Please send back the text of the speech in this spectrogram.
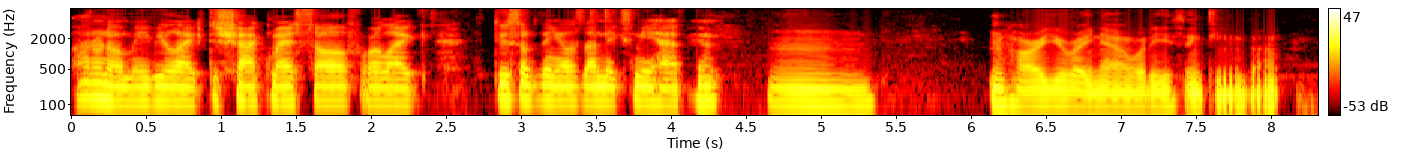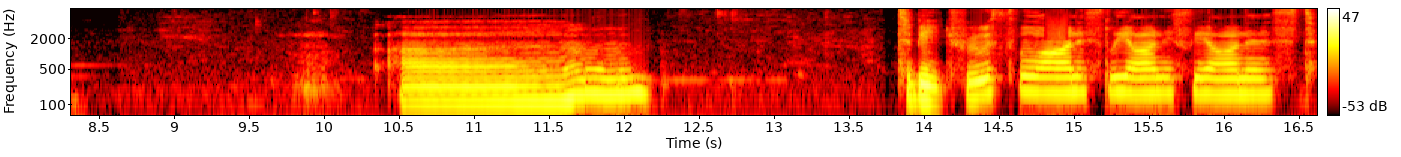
I don't know, maybe like distract myself or like do something else that makes me happy. Mm. And how are you right now? What are you thinking about? Um, to be truthful, honestly, honestly, honest.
